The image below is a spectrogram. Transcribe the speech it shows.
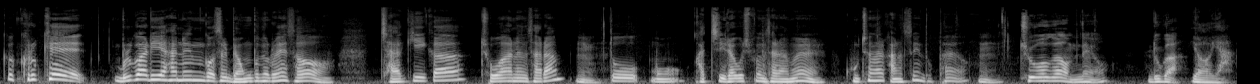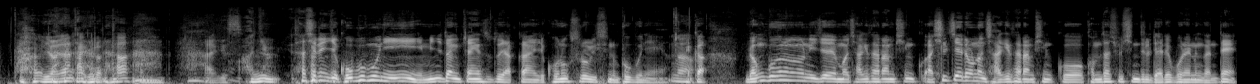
그 그렇게 물갈이 하는 것을 명분으로 해서 자기가 좋아하는 사람 음. 또뭐 같이 일하고 싶은 사람을 공천할 가능성이 높아요. 음. 주어가 없네요. 누가? 여야. 여야 다 그렇다. 음. 알겠습니다. 아니 사실은 이제 그 부분이 민주당 입장에서도 약간 이제 곤혹스러울 수 있는 부분이에요. 그러니까 명분은 이제 뭐 자기 사람 신고, 아, 실제로는 자기 사람 신고 검사 출신들 내려보내는 건데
